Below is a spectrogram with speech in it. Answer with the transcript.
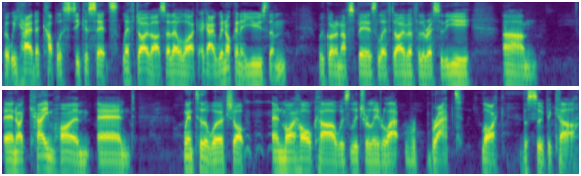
but we had a couple of sticker sets left over. So they were like, okay, we're not going to use them. We've got enough spares left over for the rest of the year. Um, and I came home and went to the workshop, and my whole car was literally wrapped like the supercar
